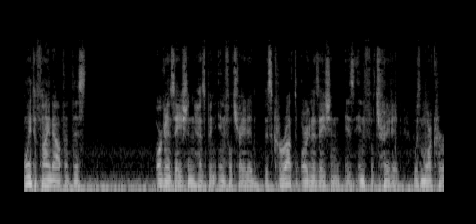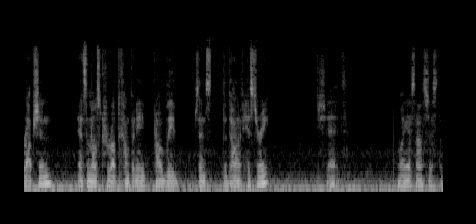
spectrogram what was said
Only to find out that this organization has been infiltrated. This corrupt organization is infiltrated with more corruption. It's the most corrupt company probably since the dawn of history. Shit. Well, I guess that's just the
